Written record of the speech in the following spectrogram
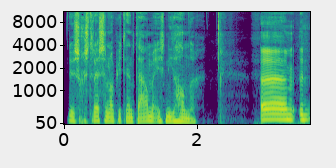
Dus gestrest zijn op je tentamen is niet handig? Um, een,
